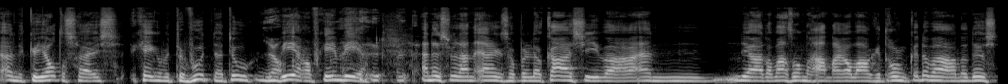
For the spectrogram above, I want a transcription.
aan het Kujottershuis gingen we te voet naartoe. Ja. Weer of geen weer. En als we dan ergens op een locatie waren en ja, er was onder andere wel gedronken. Er waren er dus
